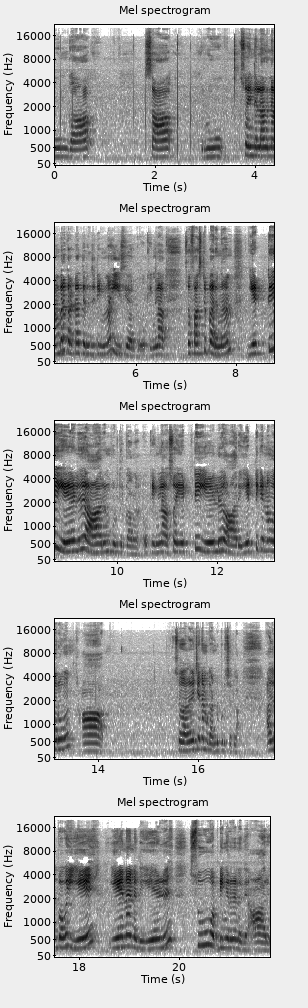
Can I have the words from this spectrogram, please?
ஊங்கா சா ரூ. ஸோ இந்த நம்பர் கரெக்டாக தெரிஞ்சிட்டிங்கன்னா ஈஸியாக இருக்கும் ஓகேங்களா? ஸோ ஃபஸ்ட்டு பாருங்கள் எட்டு ஏழு ஆறுன்னு கொடுத்துருக்காங்க. ஓகேங்களா? ஸோ எட்டு ஏழு ஆறு. எட்டுக்கு என்ன வரும்? ஆ. ஸோ அதை வச்சு நம்ம கண்டுபிடிச்சிடலாம். அது போக ஏ ஏன்னா என்னது? ஏழு. சு அப்படிங்கிறது என்னது? ஆறு.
